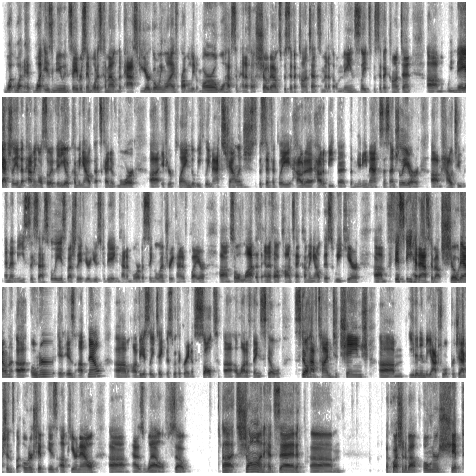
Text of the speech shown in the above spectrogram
what what what is new in SaberSim, what has come out in the past year going live probably tomorrow. We'll have some NFL showdown specific content, some NFL main slate specific content. Um, we may actually end up having also a video coming out that's kind of more uh, if you're playing the weekly max challenge, specifically how to how to beat the the mini max essentially, or um, how to MME successfully, especially if you're used to being kind of more of a single entry kind of player. Um, so a lot of NFL content coming out this week here. Um, Fisty had asked about showdown uh, owner. It is up now. Um, obviously, take this with a grain of salt. Uh, a lot of things still still have time to change, um, even in the actual projections. But ownership is up here now uh, as well. So uh, Sean had said um, a question about ownership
